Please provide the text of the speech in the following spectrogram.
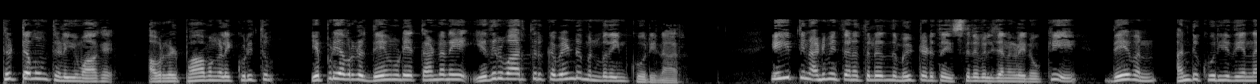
திட்டமும் தெளிவுமாக அவர்கள் பாவங்களை குறித்தும் எப்படி அவர்கள் தேவனுடைய தண்டனையை எதிர்பார்த்திருக்க வேண்டும் என்பதையும் கூறினார். எகிப்தின் அடிமைத்தனத்திலிருந்து மீட்டெடுத்த இஸ்ரேவில் ஜனங்களை நோக்கி தேவன் அன்று கூறியது என்ன?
